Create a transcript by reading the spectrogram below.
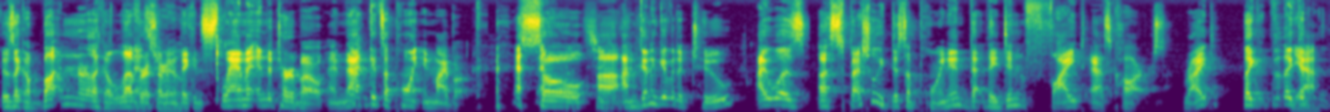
There's like a button or like a lever That's or something. true. They can slam it into turbo, and that gets a point in my book. So uh, I'm gonna give it a two. I was especially disappointed that they didn't fight as cars, right? Like, like the-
